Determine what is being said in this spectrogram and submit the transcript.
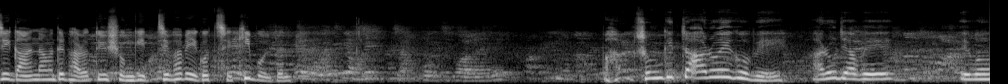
যে গান আমাদের ভারতীয় সংগীত যেভাবে এগোচ্ছে, কি বলবেন? সঙ্গীতটা আরও এগোবে আরও যাবে এবং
